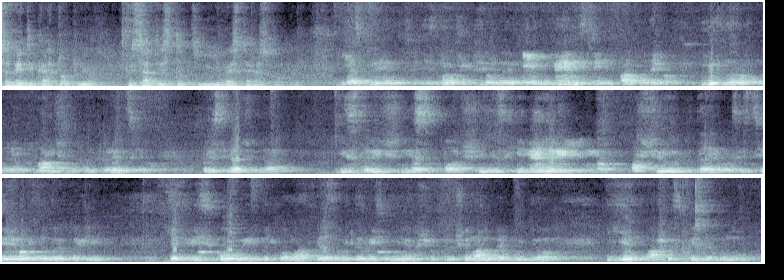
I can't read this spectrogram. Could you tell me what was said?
садити картоплю, писати статті і вести розкопи. Я приємністю дізнався, що ми в Африці міжнародна археологічна конференція присвячена історичній спадщині східної. Щиро вітаю вас із цією важливою подією. Як військовий дипломат я завжди розумів, що ключем до майбутнього є наше спільне минуле.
